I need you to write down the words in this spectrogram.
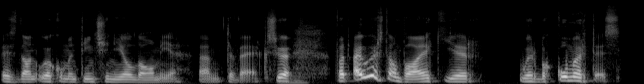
is dan ook om intentioneel daarmee um, te werk. So wat ouers dan baie keer oor bekommerd is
